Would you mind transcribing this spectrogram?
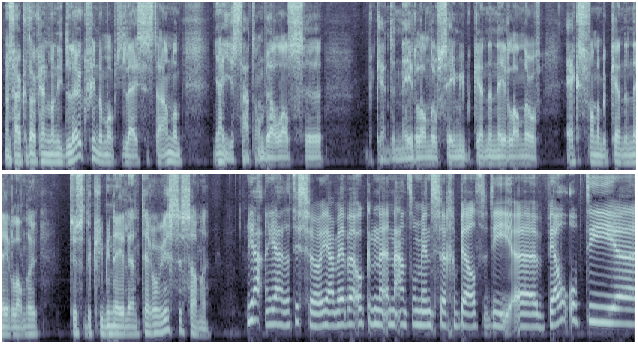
Dan zou ik het ook helemaal niet leuk vinden om op die lijst te staan. Want ja, je staat dan wel als uh, bekende Nederlander of semi-bekende Nederlander... of ex van een bekende Nederlander tussen de criminelen en terroristen, Sanne. Ja, ja, dat is zo. Ja, we hebben ook een, een aantal mensen gebeld die uh, wel op die uh,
